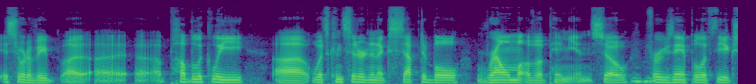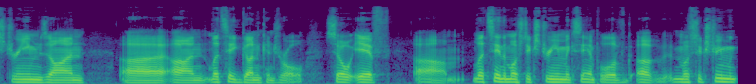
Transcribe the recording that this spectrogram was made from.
is sort of a a, a, a publicly uh, what's considered an acceptable realm of opinion. So, for example, if the extremes on uh, on let's say gun control. So if um, let's say the most extreme example of, of most extreme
